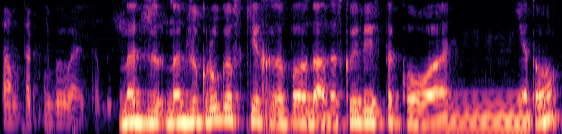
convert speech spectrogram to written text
там так не бывает обычно. На, Дж, на джукруговских, э, да, на SQA Days такого нету.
